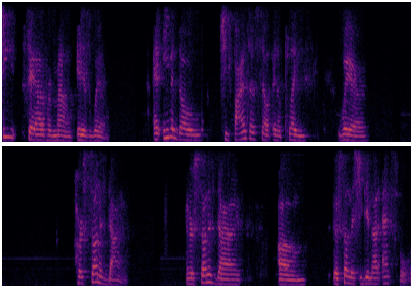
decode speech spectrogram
she said out of her mouth, "It is well," and even though she finds herself in a place where her son is dying, and her son is dying, um, a son that she did not ask for.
